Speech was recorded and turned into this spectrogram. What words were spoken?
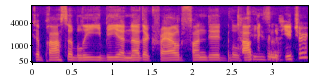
could possibly be another crowd-funded topic teaser. in the future?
